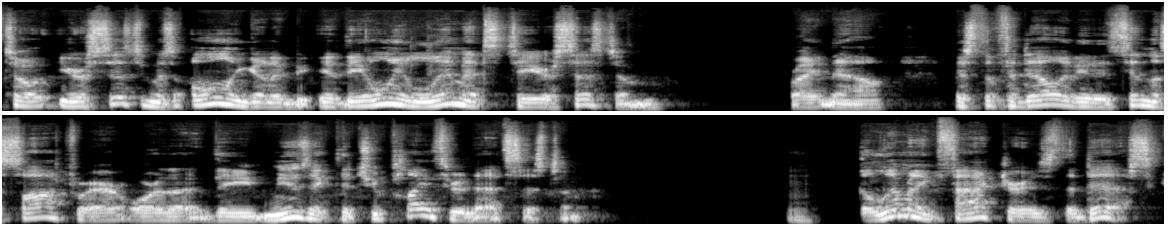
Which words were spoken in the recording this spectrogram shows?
So your system is only going to be the only limits to your system right now is the fidelity that's in the software or the, the music that you play through that system. Hmm. The limiting factor is the disk,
